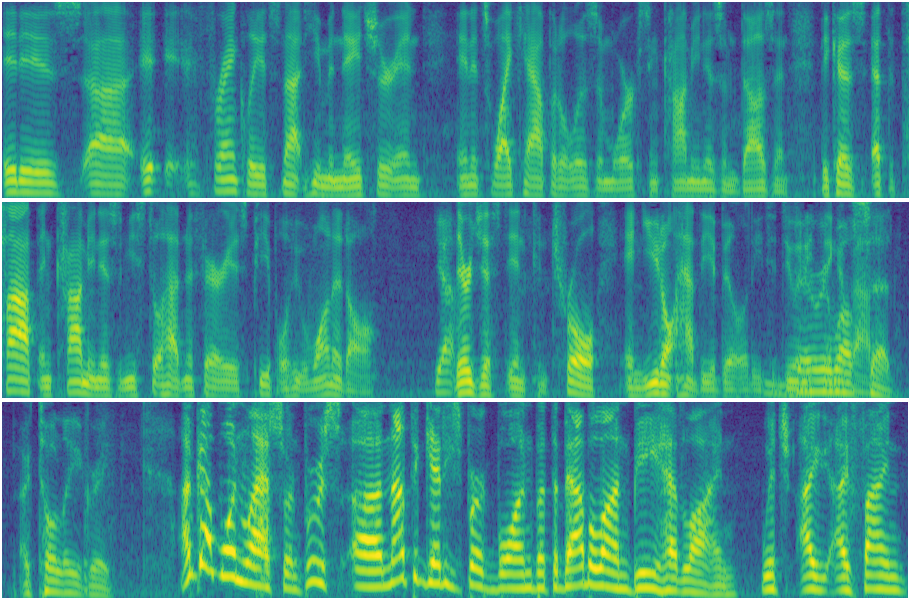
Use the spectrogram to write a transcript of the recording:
It is, uh, it, it- frankly, it's not human nature, and, and it's why capitalism works and communism doesn't. Because at the top in communism, you still have nefarious people who want it all. Yeah. They're just in control, and you don't have the ability to do Very anything well said. it. I totally agree. I've got one last one, Bruce. Uh, not the Gettysburg one, but the Babylon Bee headline, which I, I find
